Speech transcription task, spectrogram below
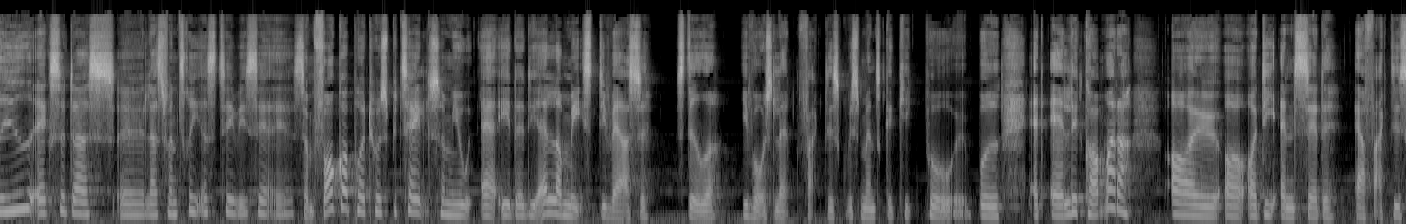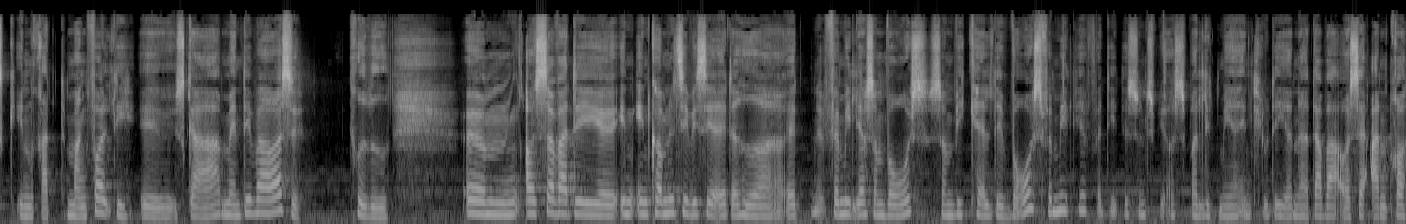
Ride Exodus, uh, Lars von Triers tv-serie, som foregår på et hospital, som jo er et af de allermest diverse steder i vores land faktisk, hvis man skal kigge på øh, både, at alle kommer der, og, øh, og, og de ansatte er faktisk en ret mangfoldig øh, skare, men det var også kridhvide. Øhm, og så var det øh, en, en kommende tv-serie, der hedder øh, Familier som Vores, som vi kaldte Vores Familie, fordi det synes vi også var lidt mere inkluderende. Og der var også andre,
